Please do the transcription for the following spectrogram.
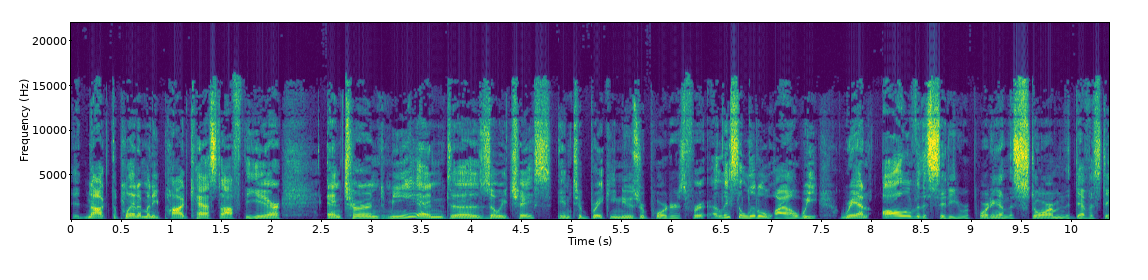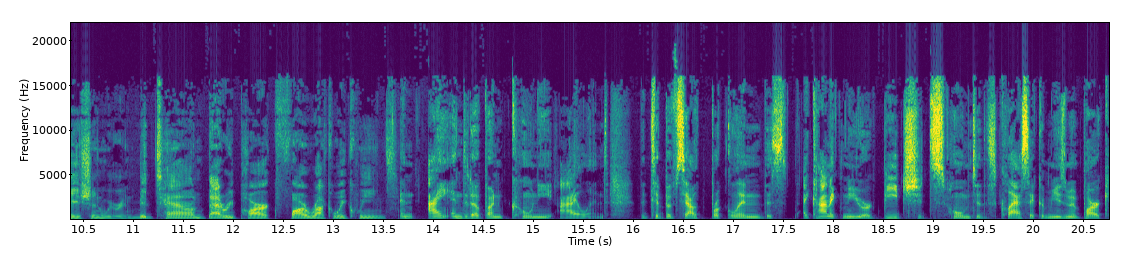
It knocked the Planet Money podcast off the air and turned me and uh, Zoe Chase into breaking news reporters for at least a little while. We ran all over the city reporting on the storm and the devastation. We were in Midtown, Battery Park, far Rockaway, Queens. And I ended up on Coney Island, the tip of South Brooklyn, this iconic New York beach. It's home to this classic amusement park.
